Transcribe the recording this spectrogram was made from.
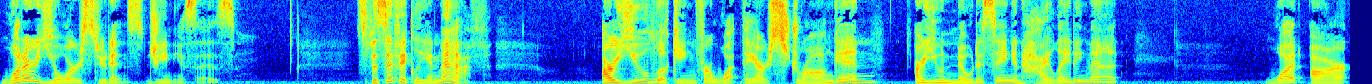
What are your students' geniuses? Specifically in math. Are you looking for what they are strong in? Are you noticing and highlighting that? What are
